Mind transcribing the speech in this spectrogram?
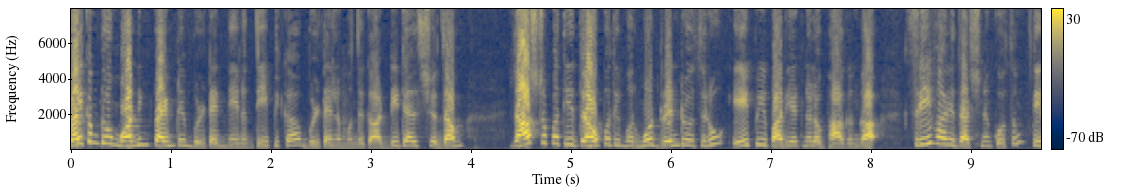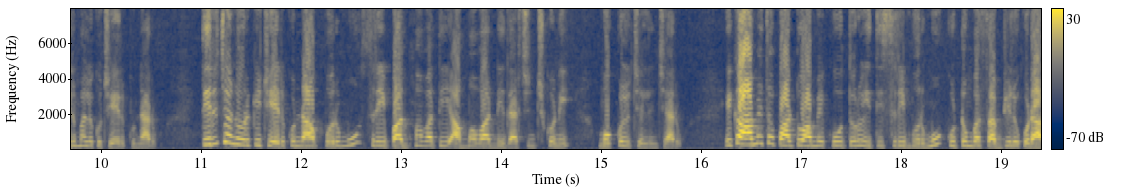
Welcome to morning prime time bulletin నేను దీపిక. బులెటిన్ల ముందుగా డీటెయిల్స్ చూద్దాం. రాష్ట్రపతి ద్రౌపది ముర్ము రెండు రోజులు ఏపీ పర్యటనలో భాగంగా శ్రీవారి దర్శనం కోసం తిరుమలకు చేరుకున్నారు. తిరుచనూరుకి చేరుకున్న ముర్ము శ్రీ పద్మావతి అమ్మవారిని దర్శించుకుని మొక్కులు చెల్లించారు. ఇక ఆమెతో పాటు ఆమె కూతురు ఇతిశ్రీ ముర్ము కుటుంబ సభ్యులు కూడా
